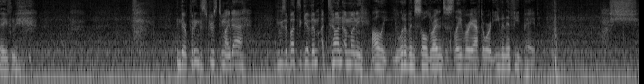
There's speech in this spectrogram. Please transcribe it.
Save me. And they're putting the screws to my dad. He was about to give them a ton of money. Ollie, you would have been sold right into slavery afterward even if he'd paid. Shit.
